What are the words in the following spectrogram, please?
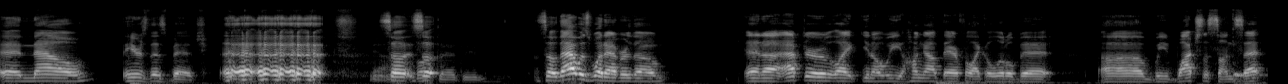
and now here's this bitch. Yeah, so- so- that dude. so that was whatever though and uh, after like you know we hung out there for like a little bit uh, we watched the sunset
